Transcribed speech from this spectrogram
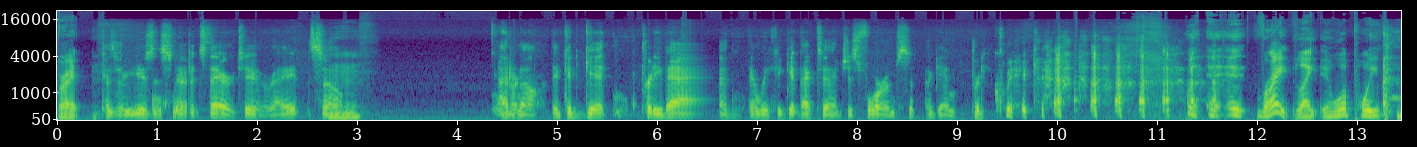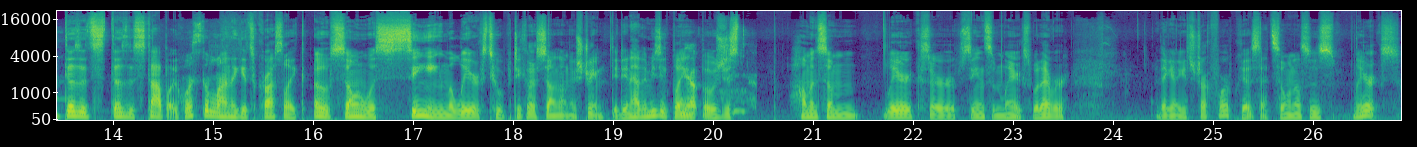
Right. Because they're using snippets there too, right? So Mhm. I don't know. It could get pretty bad, and we could get back to just forums again pretty quick. Well, it- it- right. Like, at what point does it does it stop? Like, what's the line that gets crossed? Like, oh, someone was singing the lyrics to a particular song on their stream. They didn't have the music playing, Yep. but was just humming some lyrics or singing some lyrics, whatever. Are they gonna get struck for it because that's someone else's lyrics?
